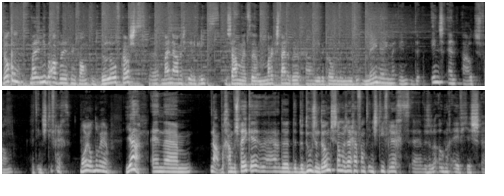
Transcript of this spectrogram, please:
Welkom bij een nieuwe aflevering van De Loofkast. Uh, mijn naam is Erik Riet. En samen met uh, Mark Steinenburg gaan we je de komende minuten meenemen in de ins en outs van het initiatiefrecht. Mooi onderwerp. Ja, en um, nou, we gaan bespreken uh, de, de, de do's en don'ts, zal zeggen, van het initiatiefrecht. Uh, we zullen ook nog eventjes uh,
